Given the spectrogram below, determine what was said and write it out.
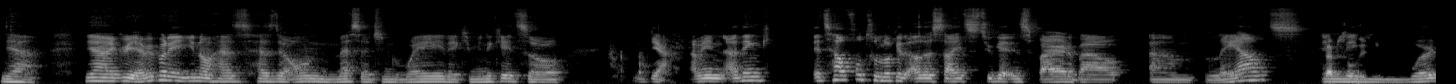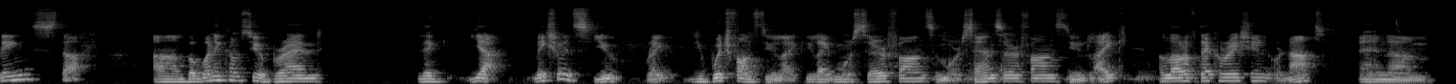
Yeah. Yeah i agree. Everybody you know has has their own message and way they communicate. So yeah i mean i think it's helpful to look at other sites to get inspired about um, layouts and Absolutely. maybe wording stuff um, but when it comes to your brand, like yeah, make sure it's you, right? You, which fonts do you like? You like more serif fonts or more sans serif fonts? Do you like a lot of decoration or not? And um,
